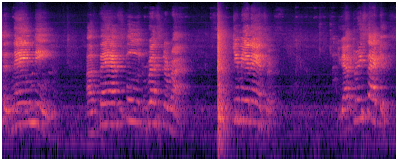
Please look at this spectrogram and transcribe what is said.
to name me a fast food restaurant? Give me an answer. You got three seconds.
